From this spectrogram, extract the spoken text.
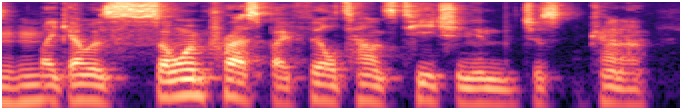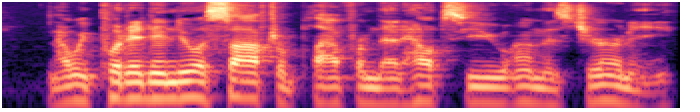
Mhm. Like I was so impressed by Phil Town's teaching and just kind of now we put it into a software platform that helps you on this journey.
